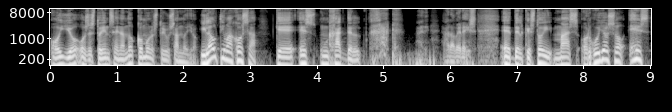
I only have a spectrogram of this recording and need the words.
hoy, yo os estoy enseñando cómo lo estoy usando yo. Y la última cosa que es un hack del hack, ahora veréis, del que estoy más orgulloso es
